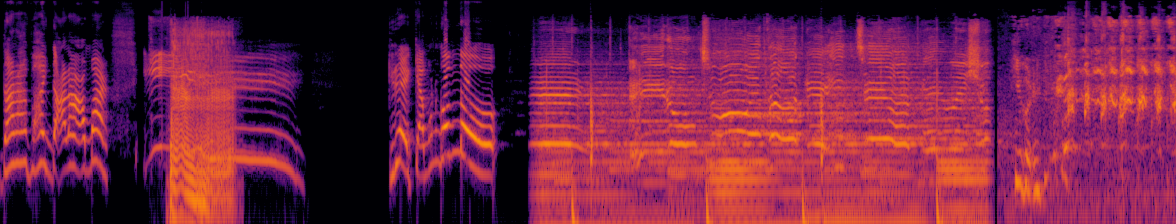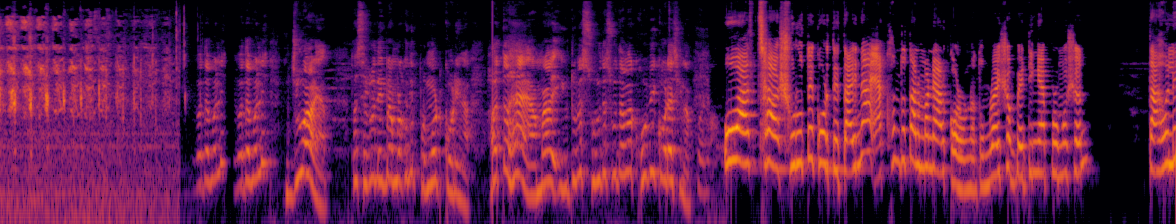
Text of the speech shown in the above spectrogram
দাঁড়া ভাই দাঁড়া আবার ই! কিরে কেমন গন্ধ? এগোতে বলি? এগোতে বলি? জুয়ার অ্যাপ তো সেগুলো দেখবে আমরা কিন্তু প্রমোট করি না। হয়তো হ্যাঁ আমরা ইউটিউবের শুরুতে শুরুতে আমরা খুবই করেছিলাম। ও আচ্ছা শুরুতে করতে তাই না? এখন তো তার মানে আর করো না। তোমরা এইসব বেটিং অ্যাপ প্রমোশন তাহলে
